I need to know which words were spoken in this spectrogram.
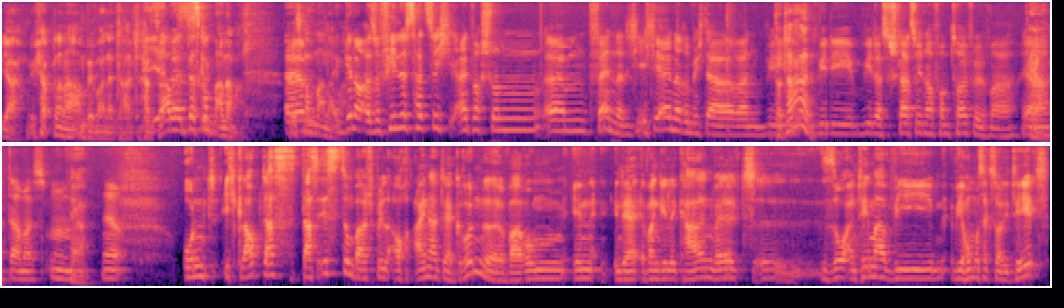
Ja, ich habe da eine ambivalente Haltung. Ja, aber das das, kommt ein andermal. Ähm, genau, also vieles hat sich einfach schon ähm, verändert. Ich, ich erinnere mich daran, wie, wie, die, wie das Schlagzeug noch vom Teufel war. Ja, Ja. damals. Mhm. Ja. ja. Und ich glaube, das, das ist zum Beispiel auch einer der Gründe, warum in, in der evangelikalen Welt äh, so ein Thema wie, wie Homosexualität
